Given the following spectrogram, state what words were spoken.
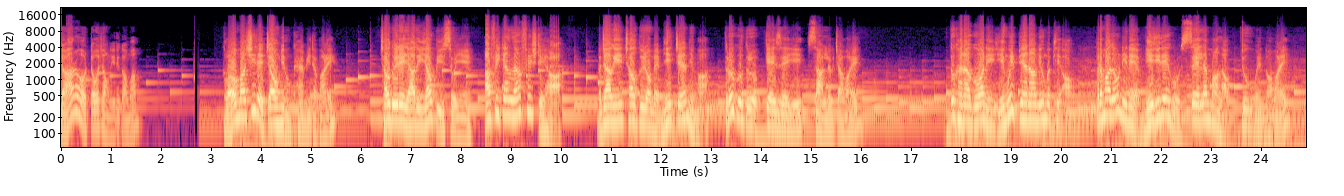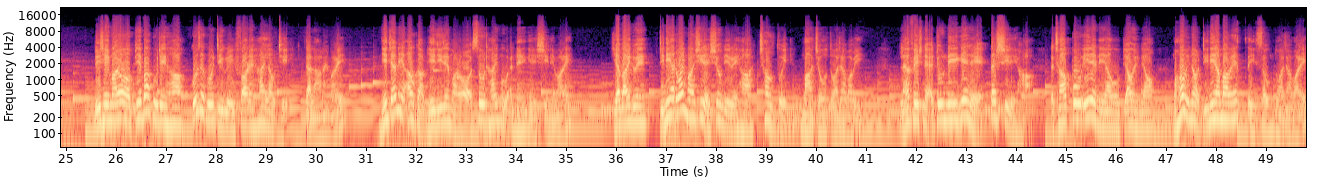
ဒါကတော့တောကြောင်လေးတစ်ကောင်ပါကမ္ဘာပေါ်မှာရှိတဲ့ကြောင်မြုံခံမိတတ်ပါတယ်ခြောက်သွေးတဲ့ရာသီရောက်ပြီဆိုရင် African lungfish တွေဟာမကြခင်ခြောက်သွေးတော့မဲ့မြေကျန်းမြေမှာသူတို့ကိုယ်သူတို့ကယ်ဆယ်ရေးစလုပ်ကြပါတယ်သူခန္ဓာကိုယ်ကနေရင်ငွေ့ပြန်တာမျိုးမဖြစ်အောင်ပထမဆုံးအနေနဲ့မြေကြီးတဲကို10လက်မလောက်တူးဝင်သွားပါတယ်ဒီချိန်မှာတော့ပြင်ပပူချိန်ဟာ69ဒီဂရီ Fahrenheit လောက်ထိ တက်လာနိုင်ပါတယ်မြေကျန်းမြေအောက်ကမြေကြီးထဲမှာတော့စိုထိုင်းမှုအနှဲငယ်ရှိနေပါတယ်ရက်ပိုင်းတွင်ဒီနေရာတစ်ဝိုက်မှာရှိတဲ့ရွှံ့မြေတွေဟာ6သွေ့မာကျောသွားကြပါပြီ Landfish နဲ့အတူနေခဲ့တဲ့တက်ရှိတွေဟာတခြားပိုအေးတဲ့နေရာကိုပြောင်းရင်ပြောင်းမဟုတ်ရင်တော့ဒီနေရာမှာပဲသေဆုံးသွားကြပါတယ်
